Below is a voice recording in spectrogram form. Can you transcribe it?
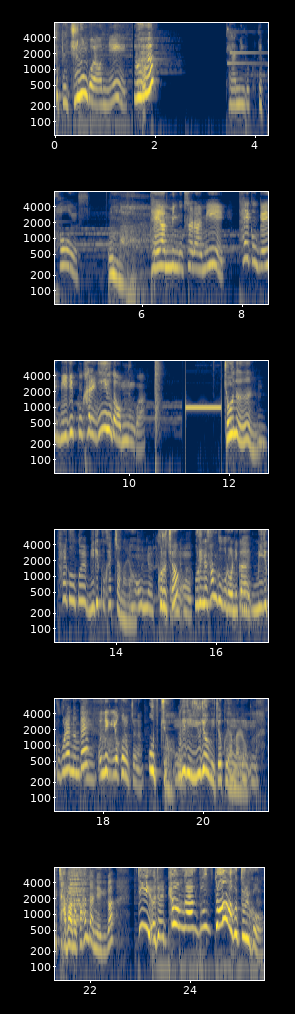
덮더니 주는 거야 언니. 왜? 대한민국 그게 파워였어. 엄마. 대한민국 사람이 태국에 밀입국할 이유가 없는 거야. 저는 음. 태국을 미입국했잖아요. 어, 언니 어떡해? 그렇죠? 언니, 어. 우리는 삼국으로 오니까 응. 미입국을 했는데 응. 언니 여권 없잖아. 없죠. 응. 우리는 유령이죠, 그야말로. 응, 응, 응. 잡아놓고 한다는 얘기가 띠, 어, 저 평안북도 하고 들고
